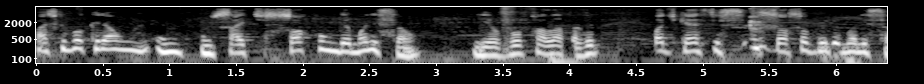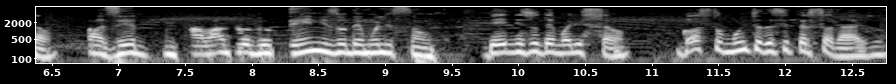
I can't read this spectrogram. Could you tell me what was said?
Acho que vou criar um, um, um site só com demolição. E eu vou falar, fazer podcasts só sobre demolição. Fazer, falar do, do Denis ou Demolição. Denis ou Demolição. Gosto muito desse personagem.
